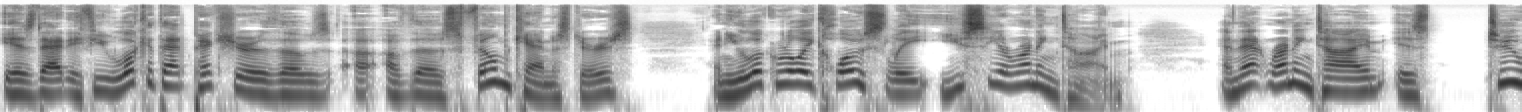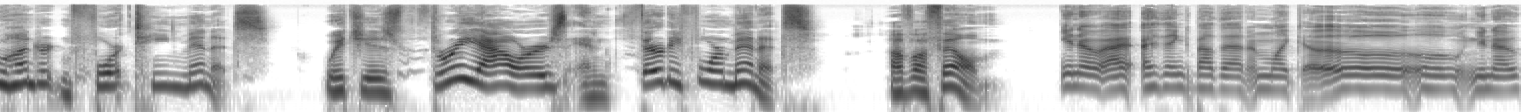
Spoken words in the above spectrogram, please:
is that if you look at that picture of those uh, of those film canisters and you look really closely, you see a running time. And that running time is 214 minutes, which is 3 hours and 34 minutes of a film. You know, I, I think about that. I'm like, oh, you know.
